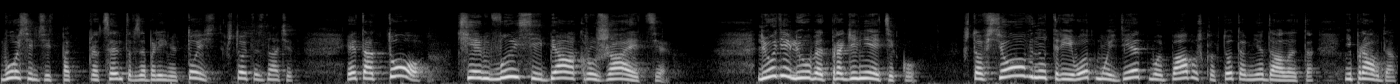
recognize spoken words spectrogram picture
80% заболеваний. То есть, что это значит? Это то, чем вы себя окружаете. Люди любят про генетику, что все внутри, вот мой дед, мой бабушка, кто-то мне дал это. Неправда.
